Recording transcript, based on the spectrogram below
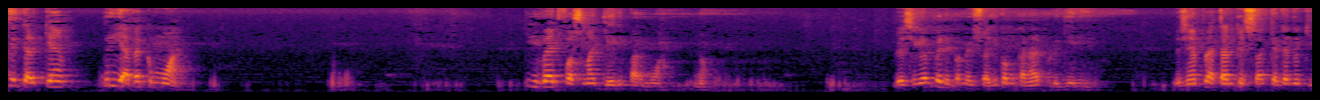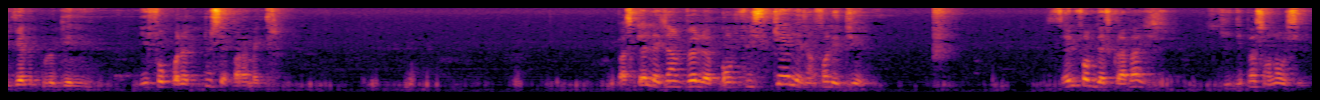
que quelqu'un prie avec moi qu'il va être forcément guéri par moi. Non. Le Seigneur peut ne pas me choisir comme canal pour le guérir. Le Seigneur peut attendre que ce soit quelqu'un d'autre qui vienne pour le guérir. Il faut connaître tous ces paramètres. Parce que les gens veulent confisquer les enfants de Dieu. C'est une forme d'esclavage qui ne dit pas son nom aussi.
